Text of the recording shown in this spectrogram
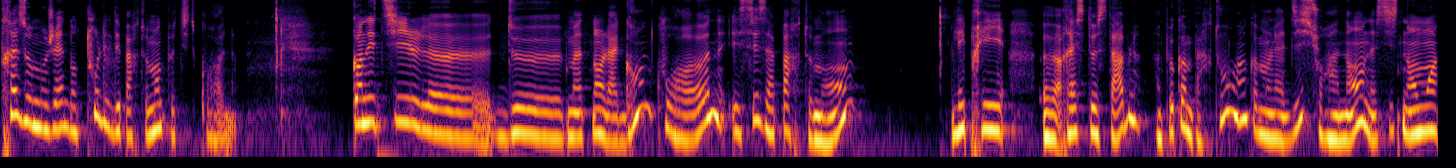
très homogène dans tous les départements de petite couronne. Qu'en est-il euh, de maintenant la grande couronne et ses appartements? Les prix euh, restent stables, un peu comme partout, hein, comme on l'a dit, sur un an. On assiste néanmoins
